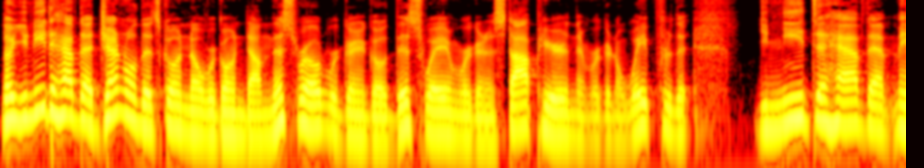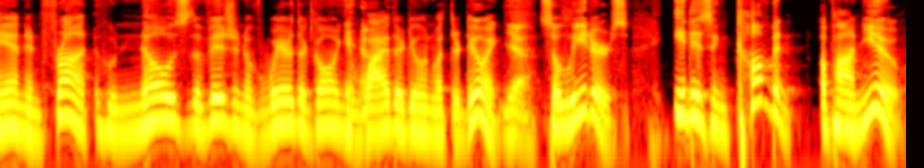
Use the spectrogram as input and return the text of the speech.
No, you need to have that general that's going, no, we're going down this road, we're going to go this way, and we're going to stop here, and then we're going to wait for the. You need to have that man in front who knows the vision of where they're going and why they're doing what they're doing. Yeah. So, leaders, it is incumbent upon you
